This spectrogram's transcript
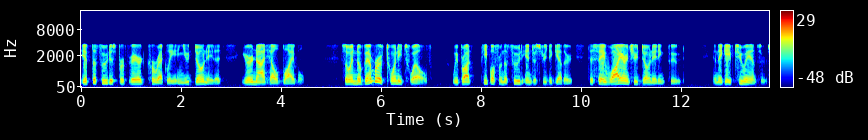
if the food is prepared correctly and you donate it, you're not held liable. So in November of 2012, we brought people from the food industry together to say, why aren't you donating food? And they gave two answers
